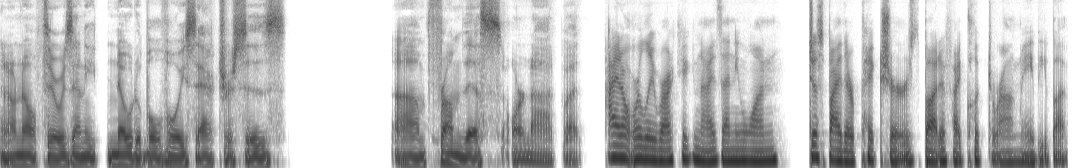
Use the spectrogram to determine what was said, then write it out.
I don't know if there was any notable voice actresses um, from this or not, but I don't really recognize anyone just by their pictures, but if I clicked around, maybe. But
